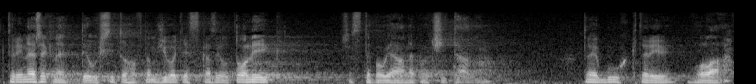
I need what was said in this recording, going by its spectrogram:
který neřekne, ty už si toho v tom životě zkazil tolik, že s tebou já nepočítal. To je Bůh, který volá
